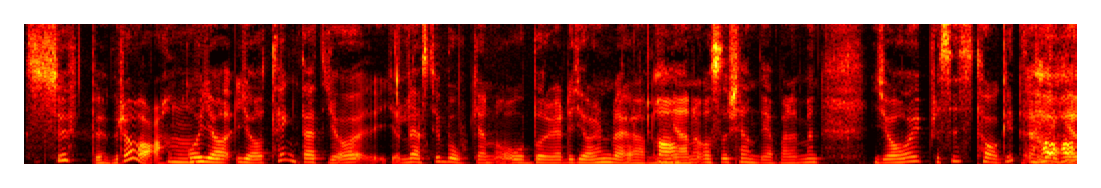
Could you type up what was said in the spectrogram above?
Superbra! Mm. Och jag, jag tänkte att jag, jag läste ju boken och började göra den där övningen ja. och så kände jag bara, men jag har ju precis tagit steget. Ja.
